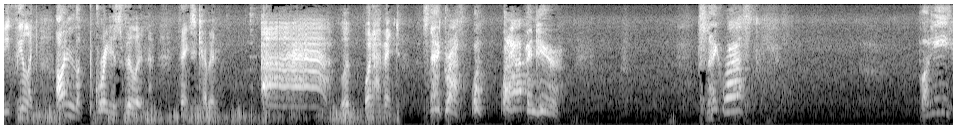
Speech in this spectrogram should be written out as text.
me feel like I'm the greatest villain. Thanks, Kevin. Ah! What, what happened? Snake Wrath! What, what happened here? Snake Wrath? Buddy?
